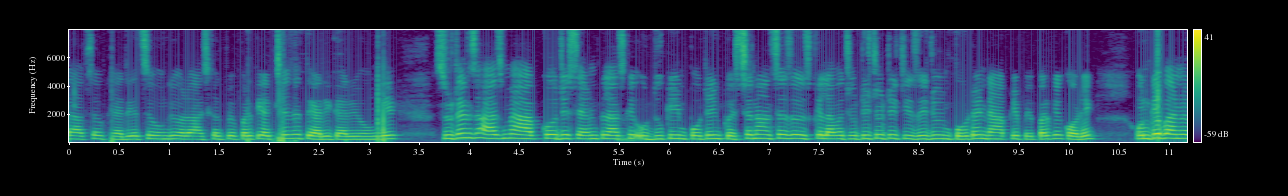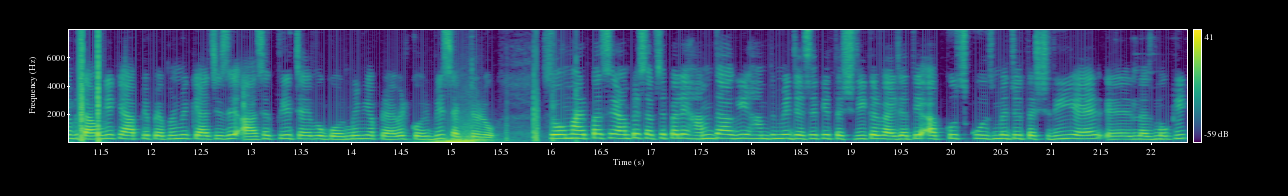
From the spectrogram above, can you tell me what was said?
है आप सब खैरियत से होंगे और आजकल पेपर की अच्छे से तैयारी कर रहे होंगे। स्टूडेंट्स आज मैं आपको जो सेवन्थ क्लास के उर्दू के इंपॉर्टेंट क्वेश्चन आंसर्स और इसके अलावा छोटी छोटी चीज़ें जो इंपॉर्टेंट हैं आपके पेपर के अकॉर्डिंग उनके बारे में बताऊँगी कि आपके पेपर में क्या चीज़ें आ सकती है, चाहे वो गवर्नमेंट या प्राइवेट कोई भी सेक्टर हो। सो so, हमारे पास यहाँ पे सबसे पहले हमद आ गई। हमद में जैसे कि तशरी करवाई जाती है। अब कुछ स्कूल्स में जो तशरी है नज़मों की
